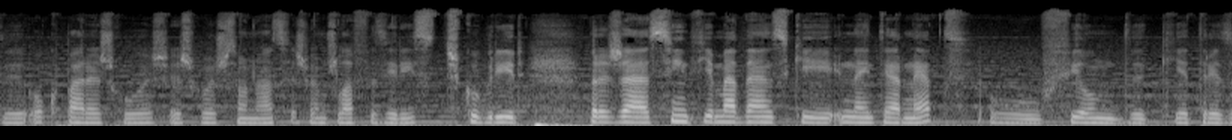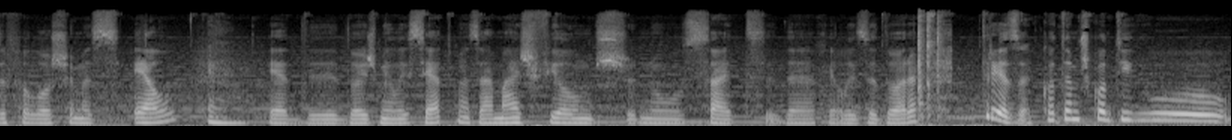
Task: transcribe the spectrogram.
de ocupar as ruas. As ruas são nossas, vamos lá fazer isso. Descobrir para já a Cynthia Madansky na internet. O filme de que a Teresa falou chama-se Elle, é. é de 2007, mas há mais filmes no site da realizadora. Teresa, contamos contigo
